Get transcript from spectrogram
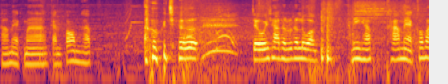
คาแม็กมากันป้อมครับเอาเจอ เจอวิชาทะลุทะลวง นี่ครับคาแม็กเข้าไป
